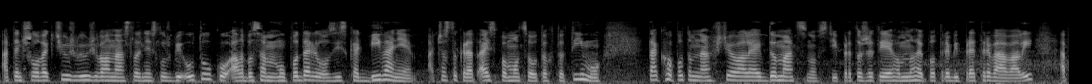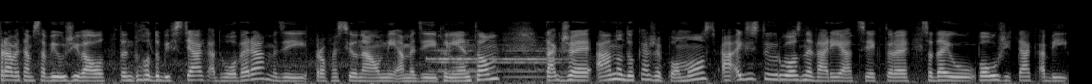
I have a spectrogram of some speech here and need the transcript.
a ten človek či už využíval následne služby útulku, alebo sa mu podarilo získať bývanie a častokrát aj s pomocou tohto týmu, tak ho potom navštevovali aj v domácnosti, pretože tie jeho mnohé potreby pretrvávali a práve tam sa využíval ten dlhodobý vzťah a dôvera medzi profesionálmi a medzi klientom. Takže áno, dokáže pomôcť a existujú rôzne variácie, ktoré sa dajú použiť tak, aby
